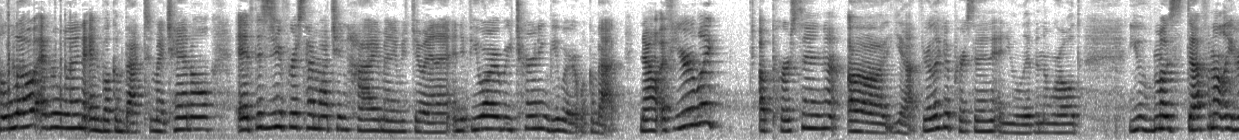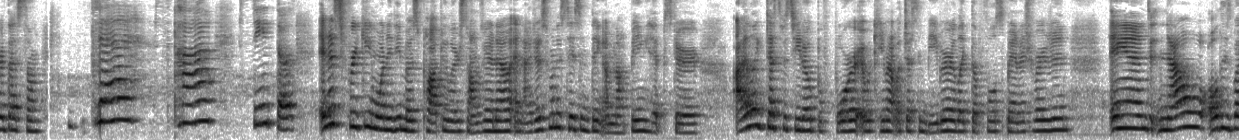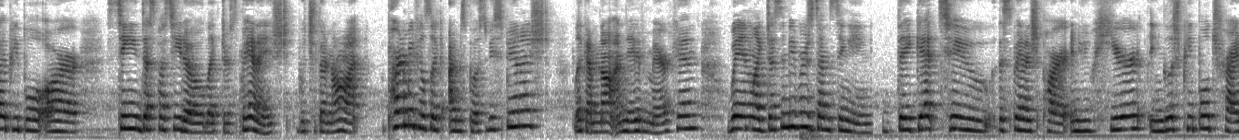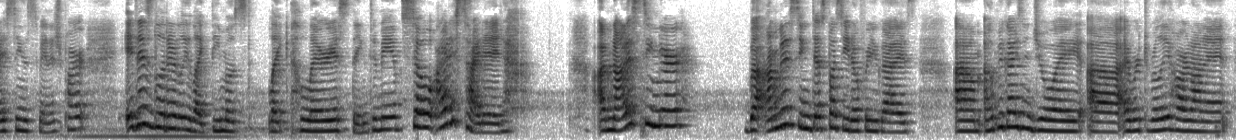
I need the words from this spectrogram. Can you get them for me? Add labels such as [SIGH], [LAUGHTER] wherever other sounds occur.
Hello everyone and welcome back to my channel. If this is your first time watching, hi, my name is Joanna and if you are a returning viewer, welcome back. Now if you're like a person, uh yeah, if you're like a person and you live in the world, you've most definitely heard that song. Despacito. It is freaking one of the most popular songs right now and I just want to say something, I'm not being hipster. I liked Despacito before it came out with Justin Bieber, like the full Spanish version. And now all these white people are singing Despacito like they're Spanish, which they're not. Part of me feels like I'm supposed to be Spanish, like I'm not, I'm Native American. When like Justin Bieber's done singing, they get to the Spanish part and you hear English people try to sing the Spanish part. It is literally like the most like hilarious thing to me. So I decided, I'm not a singer, but I'm gonna sing Despacito for you guys. Um, I hope you guys enjoy. Uh, I worked really hard on it.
